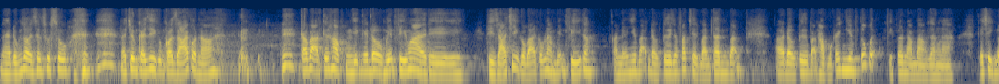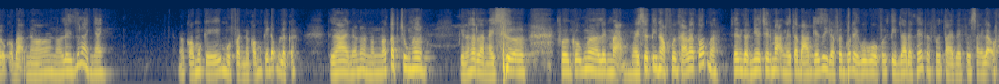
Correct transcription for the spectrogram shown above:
À, đúng rồi Dương Su Su. Nói chung cái gì cũng có giá của nó. Các bạn cứ học những cái đồ miễn phí ngoài thì thì giá trị của bạn cũng là miễn phí thôi. Còn nếu như bạn đầu tư cho phát triển bản thân bạn uh, đầu tư bạn học một cách nghiêm túc ấy, thì tôi đảm bảo rằng là cái trình độ của bạn nó nó lên rất là nhanh. Nó có một cái, một phần nó có một cái động lực á. Thứ hai nó nó nó tập trung hơn. Thì nó thật là ngày xưa phương cũng ờ, lên mạng. Ngày xưa tin học phương khá là tốt mà. Trên gần như trên mạng người ta bán cái gì là phương có thể google, phương tìm ra được hết và phương tải về, phương sai lậu.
